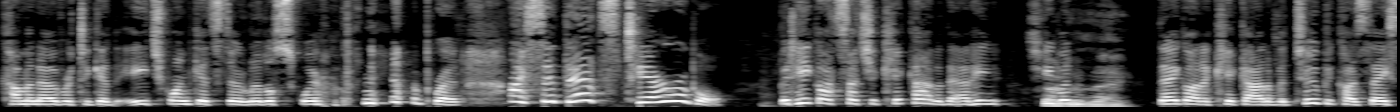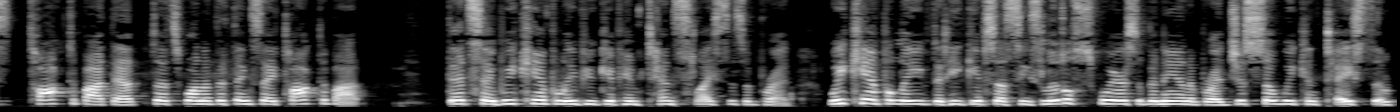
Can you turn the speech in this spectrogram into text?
coming over to get each one gets their little square of banana bread. I said, That's terrible. But he got such a kick out of that. He so he would they. they got a kick out of it too because they talked about that. That's one of the things they talked about. They'd say, We can't believe you give him 10 slices of bread. We can't believe that he gives us these little squares of banana bread just so we can taste them.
